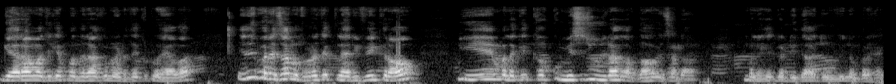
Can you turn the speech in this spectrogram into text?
11:15 ਕੁ ਮਿੰਟ ਤੇ ਘਟੋਇਆ ਵਾ। ਇਹਦੇ ਬਾਰੇ ਸਾਨੂੰ ਥੋੜਾ ਜਿਹਾ ਕਲੈਰੀਫਾਈ ਕਰਾਓ ਕਿ ਇਹ ਮਤਲਬ ਕਿ ਕੋਈ ਮਿਸਯੂਜ਼ ਨਾ ਕਰਦਾ ਹੋਵੇ ਸਾਡਾ, ਮਤਲਬ ਕਿ ਗੱਡੀ ਦਾ ਜੋ ਵੀ ਨੰਬਰ ਹੈ।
